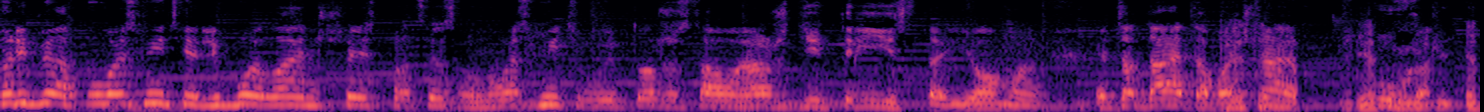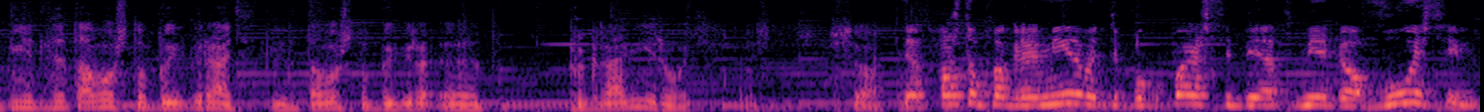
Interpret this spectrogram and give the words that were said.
Ну, ребят, ну возьмите любой Line 6 процессор, ну возьмите вы тот же самый HD300, ё Это да, это большая Это не, пуха. для- это не для того, чтобы играть, это для того, чтобы игра- э, программировать. То есть все. Для того, чтобы программировать, ты покупаешь себе от Мега 8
